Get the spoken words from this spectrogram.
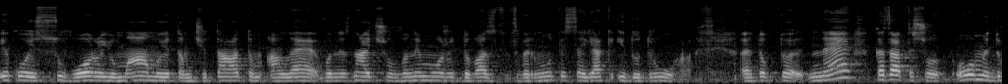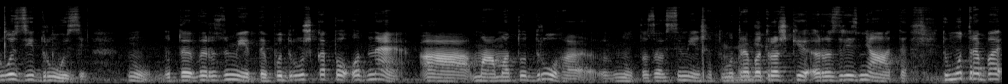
якоюсь суворою мамою там чи татом, але вони знають, що вони можуть до вас звернутися як і до друга. Е, Тобто не казати, що о, ми друзі, друзі. Ну, бо ви розумієте, подружка то одне, а мама то друга, ну то зовсім інше. Тому Це треба трошки розрізняти. Тому треба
